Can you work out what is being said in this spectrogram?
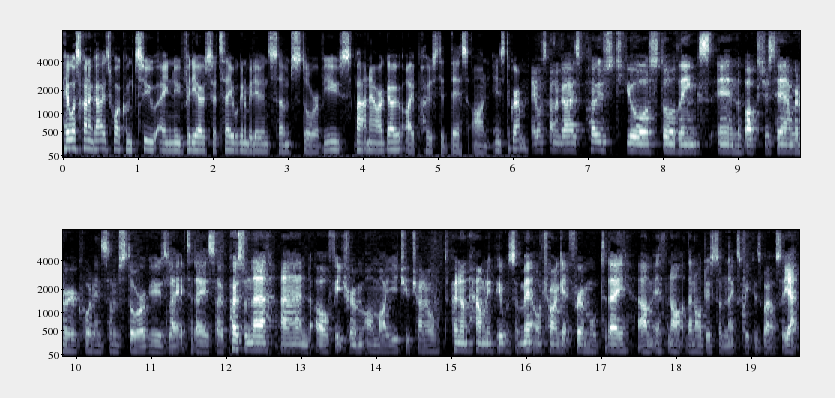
Hey, what's going on guys? Welcome to a new video. So today we're going to be doing some store reviews. About an hour ago, I posted this on Instagram. Hey, what's going on guys? Post your store links in the box just here. I'm going to be recording some store reviews later today. So post them there and I'll feature them on my YouTube channel. Depending on how many people submit, I'll try and get through them all today. Um, if not, then I'll do some next week as well. So yeah,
